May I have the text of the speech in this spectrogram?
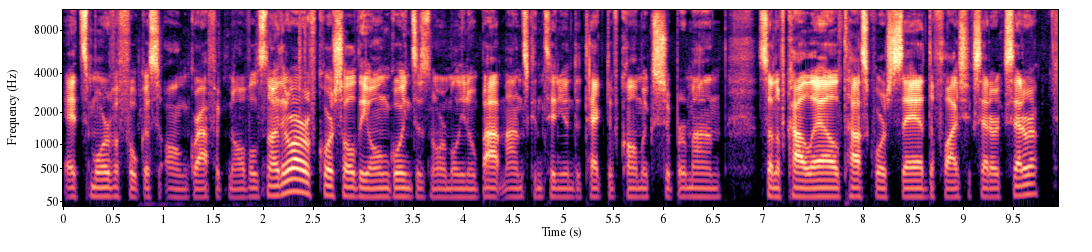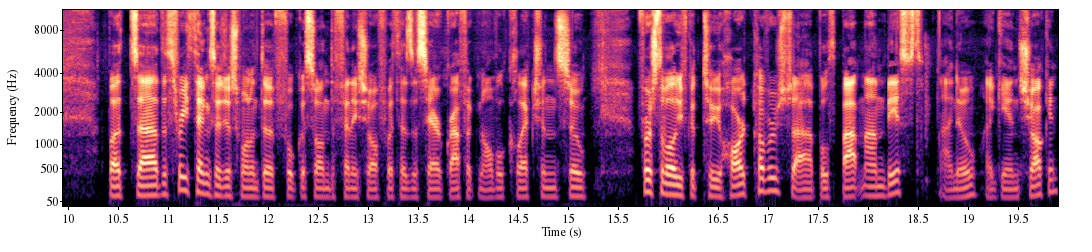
it's more of a focus on graphic novels. Now there are of course all the ongoings as normal, you know, Batman's continuing Detective Comics, Superman, Son of Kal-El, Task Force Z, The Flash, etc., etc. But uh, the three things I just wanted to focus on to finish off with is a Sarah graphic novel collection. So, first of all, you've got two hardcovers, uh, both Batman based. I know, again, shocking.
